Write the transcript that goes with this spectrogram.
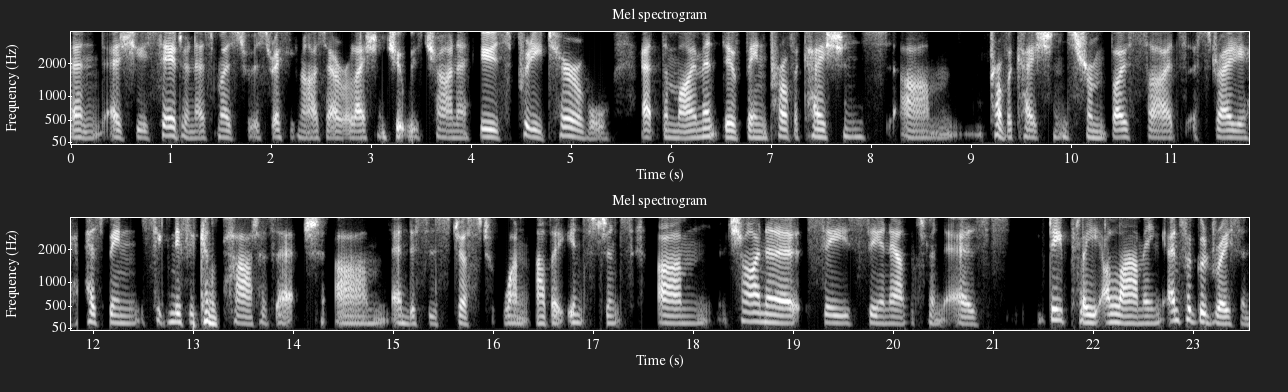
And as you said, and as most of us recognize, our relationship with China is pretty terrible at the moment. There have been provocations. Um, provocations from both sides australia has been significant part of that um, and this is just one other instance um, china sees the announcement as deeply alarming and for good reason.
